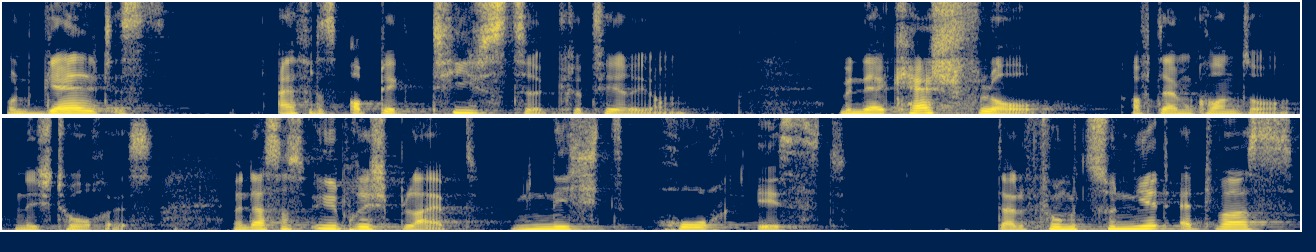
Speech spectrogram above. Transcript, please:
Und Geld ist einfach das objektivste Kriterium. Wenn der Cashflow auf deinem Konto nicht hoch ist, wenn das, was übrig bleibt, nicht hoch ist, dann funktioniert etwas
